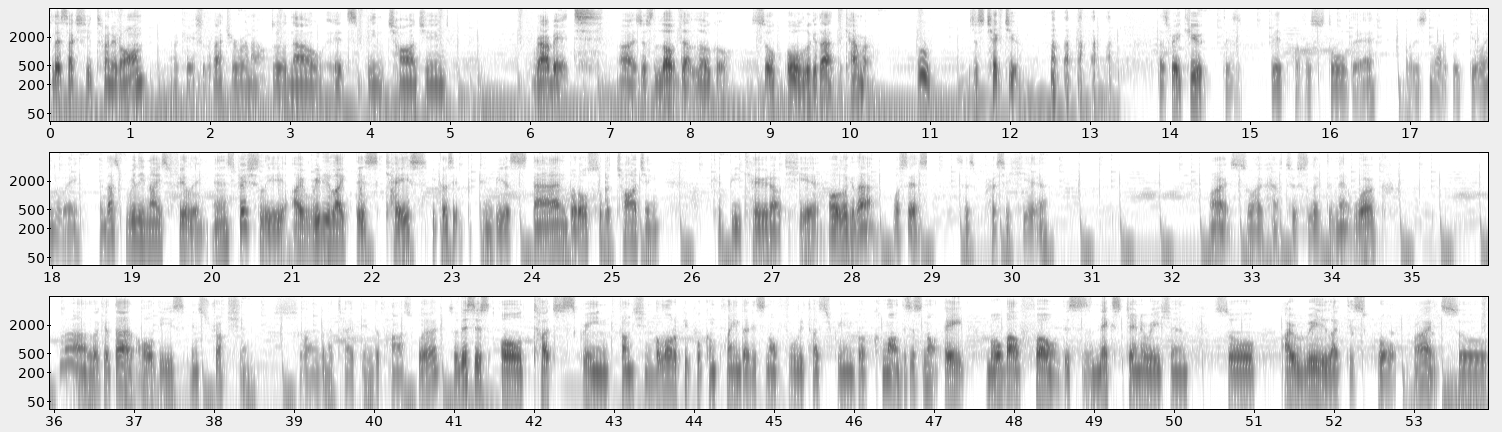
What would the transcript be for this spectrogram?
Let's actually turn it on. Okay, so the battery ran out. So now it's been charging. Rabbit. Oh, I just love that logo. So, oh, look at that, the camera. Ooh, it just checked you. that's very cute. There's a bit of a stall there but it's not a big deal anyway. And that's really nice feeling. And especially, I really like this case because it can be a stand, but also the charging could be carried out here. Oh, look at that. What's this? It says press it here. All right, so I have to select the network. Ah, look at that, all these instructions. So I'm going to type in the password. So this is all touch screen function. A lot of people complain that it's not fully touch screen, but come on, this is not a mobile phone. This is next generation. So I really like this scroll. Right, so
